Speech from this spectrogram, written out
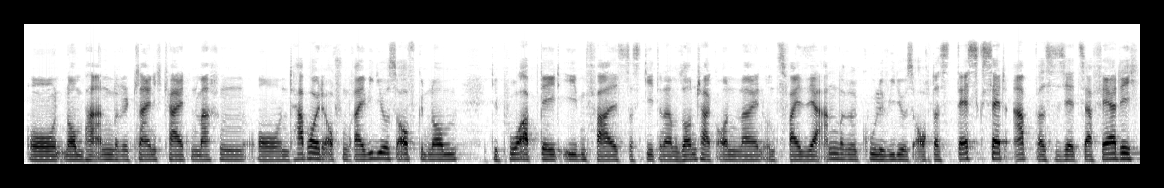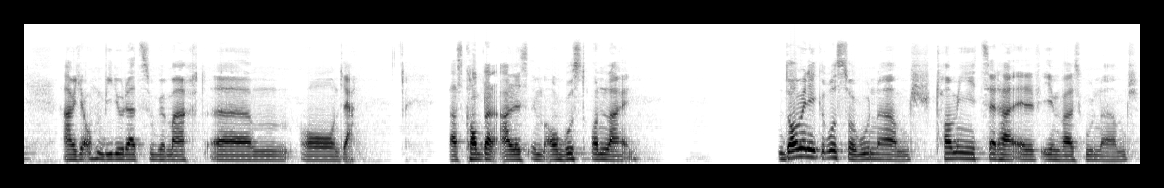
Und noch ein paar andere Kleinigkeiten machen und habe heute auch schon drei Videos aufgenommen. Depot-Update ebenfalls, das geht dann am Sonntag online und zwei sehr andere coole Videos. Auch das Desk-Setup, was ist jetzt ja fertig, habe ich auch ein Video dazu gemacht. Ähm, und ja, das kommt dann alles im August online. Dominik Russo, guten Abend. Tommy ZH11, ebenfalls guten Abend.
